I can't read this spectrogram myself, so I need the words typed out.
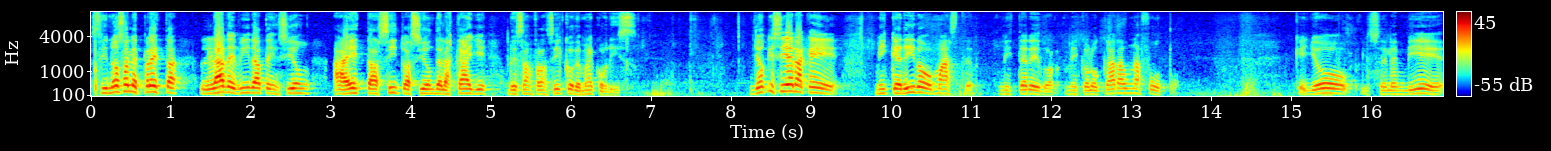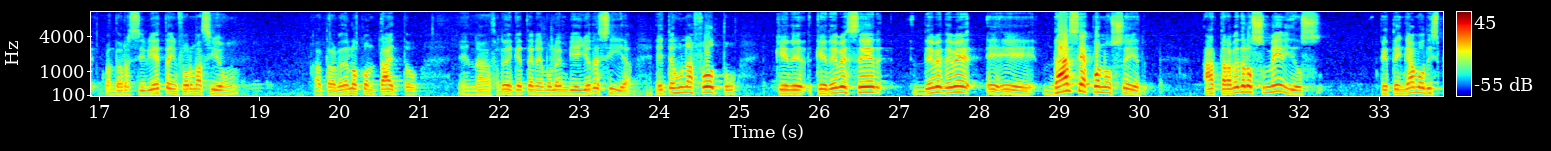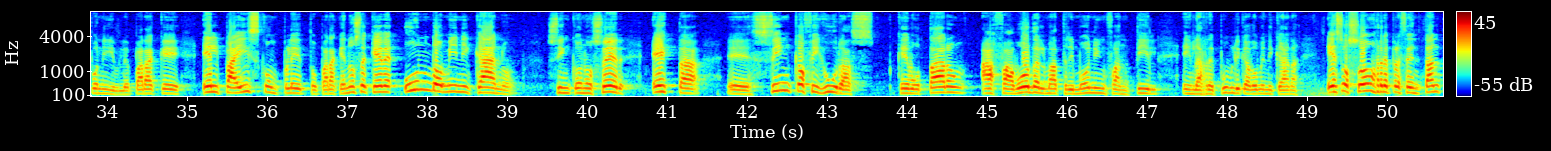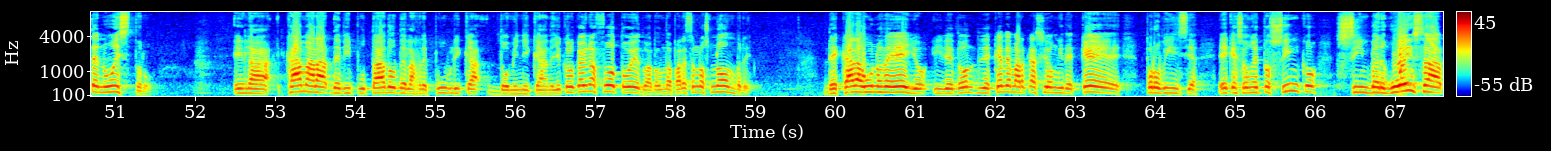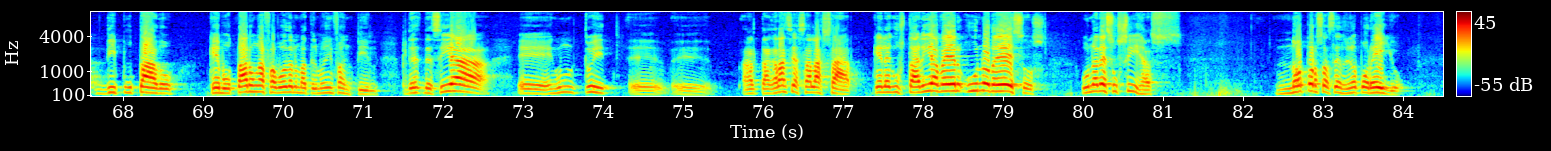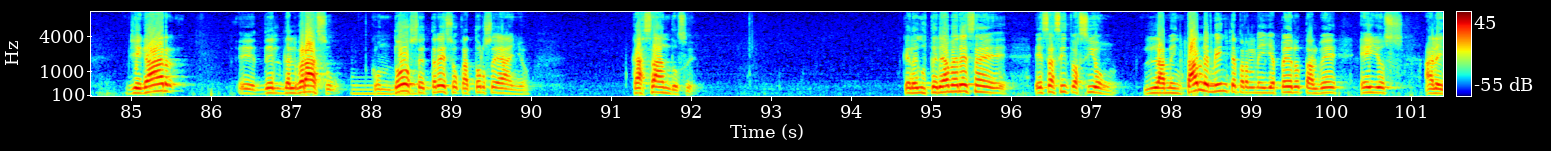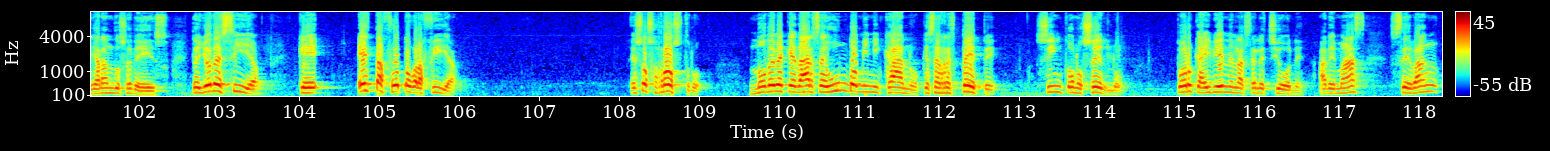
si no se les presta la debida atención a esta situación de las calles de San Francisco de Macorís. Yo quisiera que mi querido máster, Mr. Edward, me colocara una foto que yo se le envié cuando recibí esta información a través de los contactos en las redes que tenemos, lo envié, yo decía, esta es una foto que, que debe ser, debe, debe eh, eh, darse a conocer a través de los medios que tengamos disponible para que el país completo, para que no se quede un dominicano sin conocer estas eh, cinco figuras que votaron a favor del matrimonio infantil en la República Dominicana. Esos son representantes nuestros en la Cámara de Diputados de la República Dominicana. Yo creo que hay una foto, Eduardo, donde aparecen los nombres de cada uno de ellos y de, dónde, de qué demarcación y de qué provincia es que son estos cinco sinvergüenza diputados que votaron a favor del matrimonio infantil. decía eh, en un tuit eh, eh, Altagracia Salazar que le gustaría ver uno de esos, una de sus hijas, no por su ascenso, sino por ello, llegar eh, del, brazo con 12, 13 o 14 años casándose. Que le gustaría ver esa situación, lamentablemente para la niña, pero tal vez ellos alegrándose de eso. Entonces yo decía que esta fotografía, esos rostros, no debe quedarse un dominicano que se respete sin conocerlo, porque ahí vienen las elecciones. Además, se van,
